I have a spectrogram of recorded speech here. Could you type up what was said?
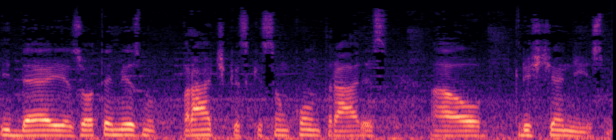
ideias ou até mesmo práticas que são contrárias ao cristianismo.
